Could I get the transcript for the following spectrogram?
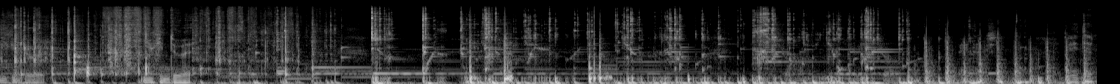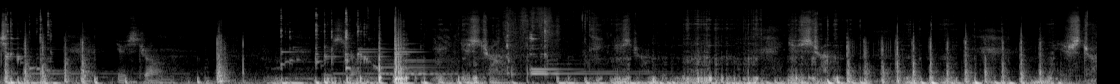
You can do it. You can do it. Strong. You're strong. You're strong. You're strong. You're strong. You're strong.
